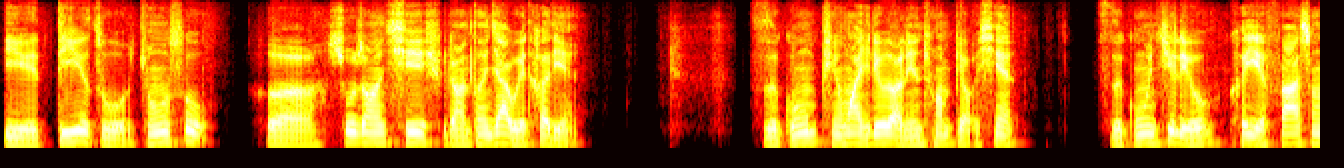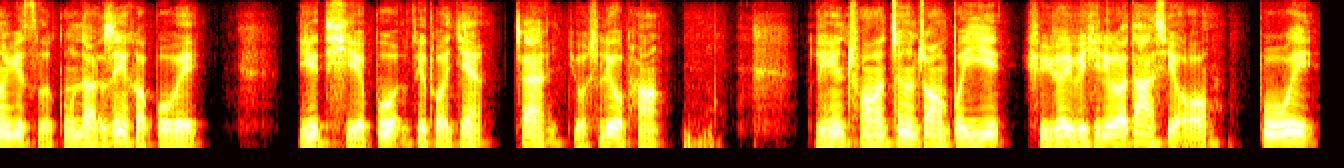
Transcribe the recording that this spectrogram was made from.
以低组中速和舒张期血量增加为特点。子宫平滑肌瘤的临床表现，子宫肌瘤可以发生于子宫的任何部位，以体部最多见。占九十六趴，临床症状不一，取决于肌瘤的大小、部位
